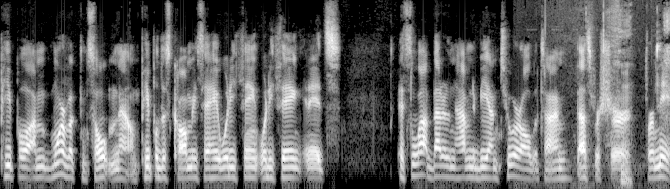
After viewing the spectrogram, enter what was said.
people. I'm more of a consultant now. People just call me, say, "Hey, what do you think? What do you think?" And it's it's a lot better than having to be on tour all the time. That's for sure for me.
